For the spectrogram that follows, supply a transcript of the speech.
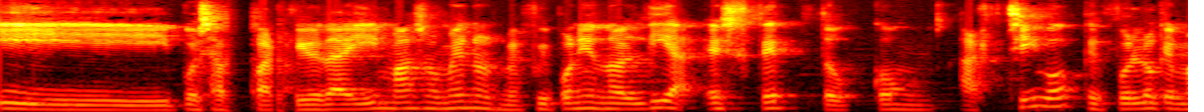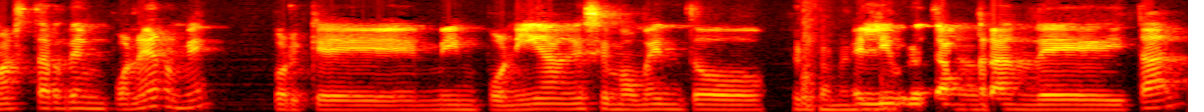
Y pues a partir de ahí más o menos me fui poniendo al día, excepto con archivo, que fue lo que más tardé en ponerme, porque me imponía en ese momento el libro tan grande y tal.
